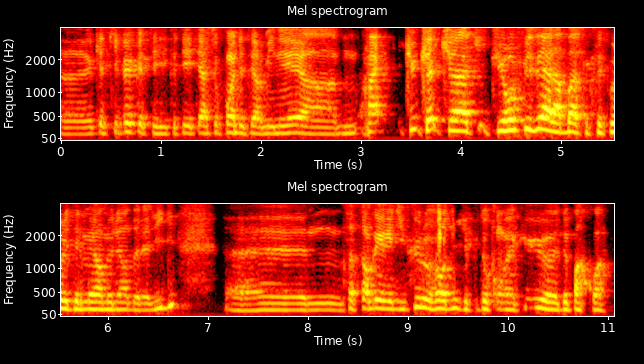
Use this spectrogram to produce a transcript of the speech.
euh, qu'est-ce qui fait que tu été à ce point déterminé tu, refusais à la base que Chris Paul était le meilleur meneur de la ligue. Euh, ça te semblait ridicule. Aujourd'hui, tu es plutôt convaincu euh, de par quoi?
